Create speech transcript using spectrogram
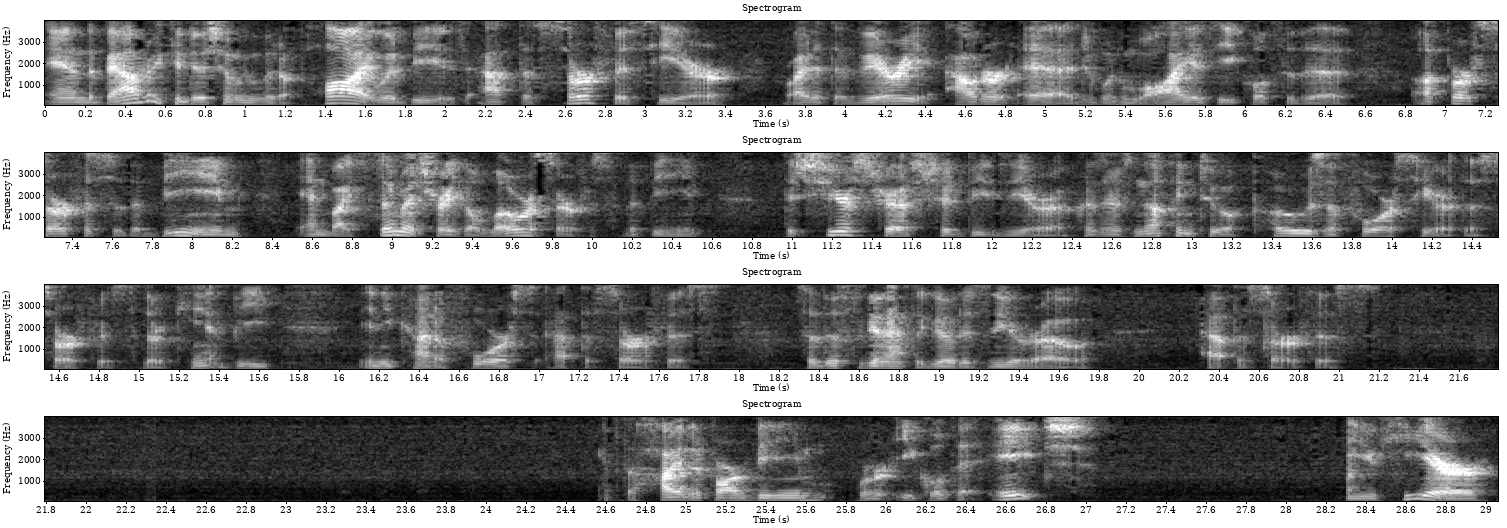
And the boundary condition we would apply would be is at the surface here, right at the very outer edge, when y is equal to the upper surface of the beam, and by symmetry, the lower surface of the beam, the shear stress should be zero, because there's nothing to oppose a force here at the surface. So there can't be any kind of force at the surface. So this is going to have to go to zero at the surface. If the height of our beam were equal to h, you here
